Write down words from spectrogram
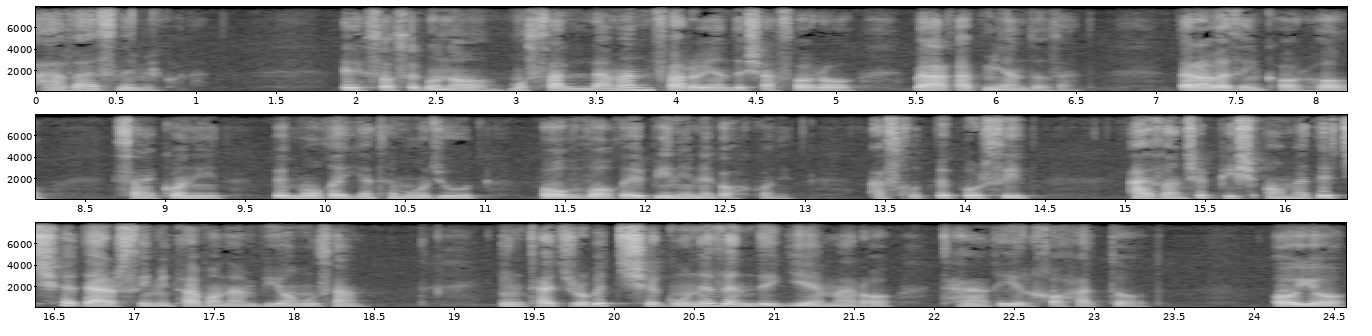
عوض نمی کند. احساس گناه مسلما فرایند شفا را به عقب می اندازد. در عوض این کارها سعی کنید به موقعیت موجود با واقع بینی نگاه کنید. از خود بپرسید از آنچه پیش آمده چه درسی می توانم بیاموزم این تجربه چگونه زندگی مرا تغییر خواهد داد آیا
